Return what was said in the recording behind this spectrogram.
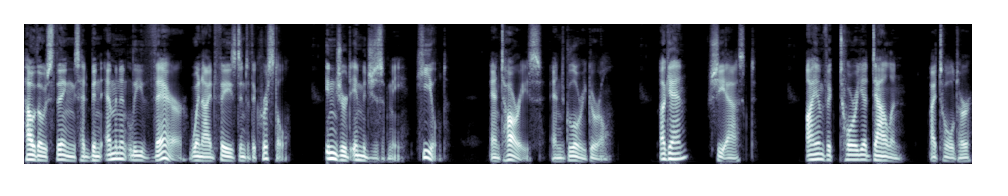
How those things had been eminently there when I'd phased into the crystal. Injured images of me, healed. Antares and Glory Girl. Again? she asked. I am Victoria Dallin, I told her,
